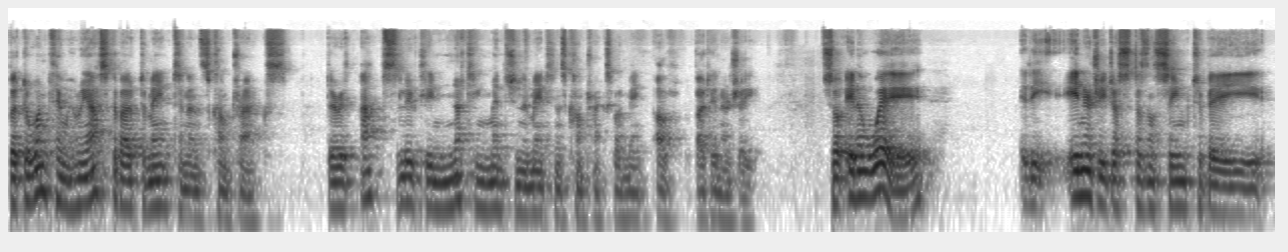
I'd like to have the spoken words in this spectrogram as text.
But the one thing when we ask about the maintenance contracts, there is absolutely nothing mentioned in maintenance contracts about of about energy. So in a way, the energy just doesn't seem to be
